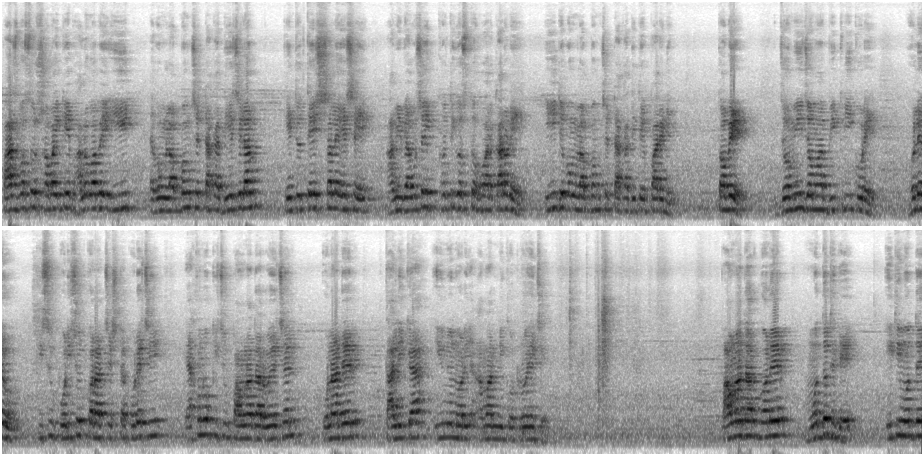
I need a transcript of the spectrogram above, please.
পাঁচ বছর সবাইকে ভালোভাবে ইট এবং লভ্যাংশের টাকা দিয়েছিলাম, কিন্তু তেইশ সালে এসে আমি ব্যবসায়িক ক্ষতিগ্রস্ত হওয়ার কারণে ইট এবং লভ্যাংশের টাকা দিতে পারিনি। তবে জমি জমা বিক্রি করে হলেও কিছু পরিশোধ করার চেষ্টা করেছি। এখনও কিছু পাওনাদার রয়েছেন। ওনাদের তালিকা ইউনিয়নরি আমার নিকট রয়েছে। পাওনাদারগণের মধ্য থেকে ইতিমধ্যে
